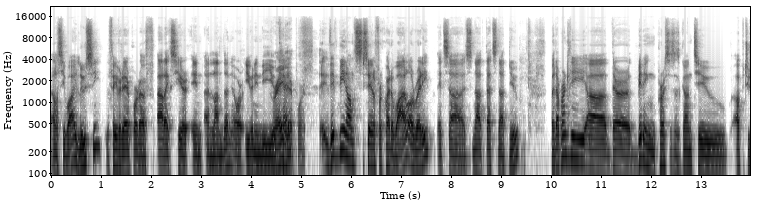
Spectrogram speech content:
LCY, Lucy, the favorite airport of Alex here in, in London or even in the UK. Great airport. They've been on sale for quite a while already. It's uh, it's not that's not new, but apparently uh, their bidding process has gone to up to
